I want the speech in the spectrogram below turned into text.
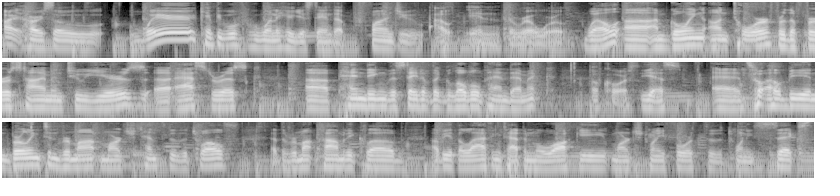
All right, Hari. So, where can people who want to hear your stand up find you out in the real world? Well, uh, I'm going on tour for the first time in two years, uh, asterisk, uh, pending the state of the global pandemic. Of course. Yes. And so I'll be in Burlington, Vermont, March 10th to the 12th at the Vermont Comedy Club. I'll be at the Laughing Tap in Milwaukee, March 24th to the 26th.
